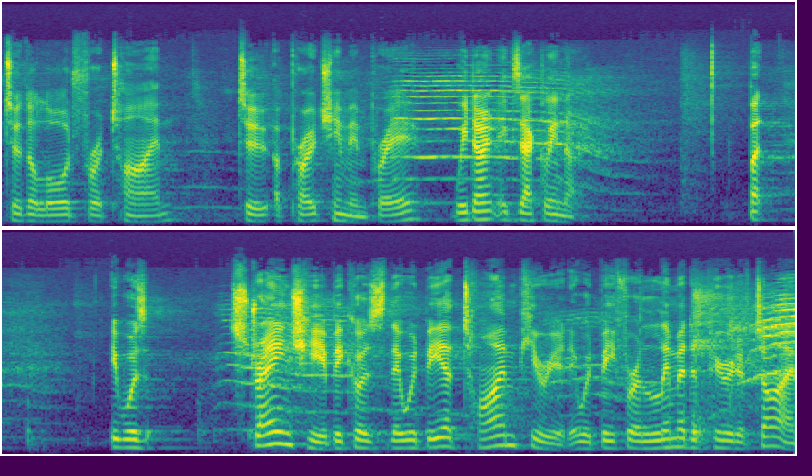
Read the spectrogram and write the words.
to the Lord for a time to approach Him in prayer. We don't exactly know. It was strange here because there would be a time period, it would be for a limited period of time.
